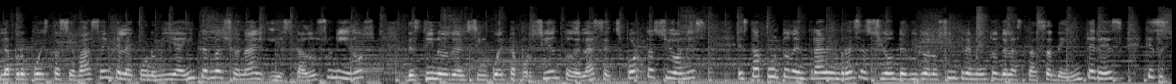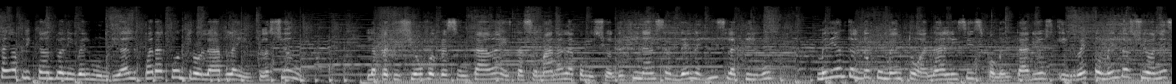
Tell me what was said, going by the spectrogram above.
La propuesta se basa en que la economía internacional y Estados Unidos, destino del 50% de las exportaciones, está a punto de entrar en recesión debido a los incrementos de las tasas de interés que se están aplicando a nivel mundial para controlar la inflación. La petición fue presentada esta semana a la Comisión de Finanzas del Legislativo mediante el documento Análisis, Comentarios y Recomendaciones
